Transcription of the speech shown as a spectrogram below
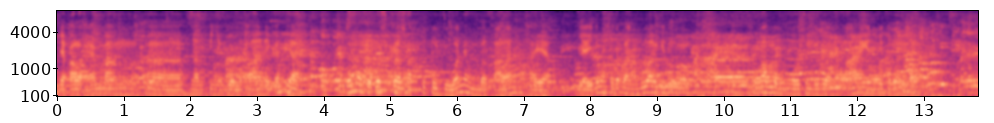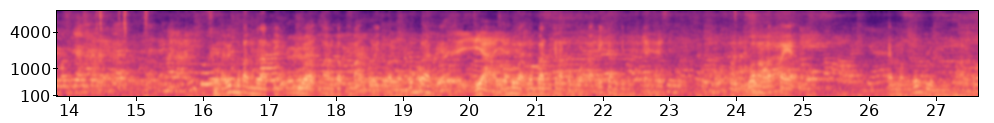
ya kalau emang eh, nantinya gua bakalan nikah ya gua mau fokus ke satu tujuan yang bakalan kayak ya itu masa depan gua gitu. Gua nggak mau ngurusin tujuan yang lain gitu maksudnya. Tapi bukan berarti gua nganggap emak gua itu adalah beban ya. Iya iya. Beban beban kenapa gua nggak nikah gitu maksudnya. Gua nganggap kayak emang gua belum pantas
